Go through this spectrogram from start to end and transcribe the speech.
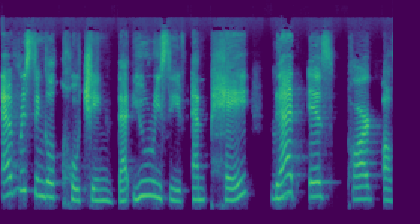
every single coaching that you receive and pay, mm-hmm. that is part of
